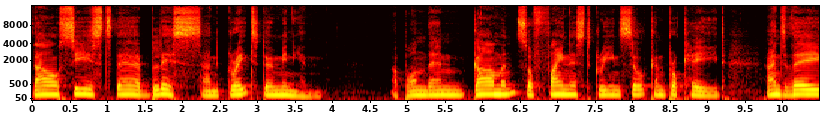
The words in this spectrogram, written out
thou seest their bliss and great dominion. Upon them garments of finest green silk and brocade, and they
